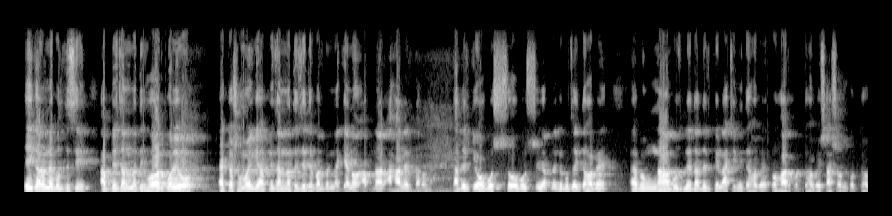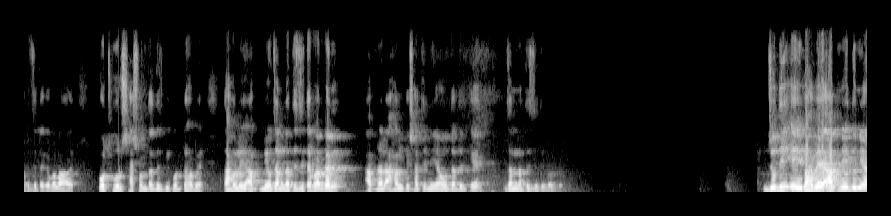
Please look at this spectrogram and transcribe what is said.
এই কারণে বলতেছি, আপনি জান্নাতি হওয়ার পরেও একটা সময় গিয়ে আপনি জান্নাতে যেতে পারবেন না। কেন? আপনার আহালের কারণে। তাদেরকে অবশ্য অবশ্যই আপনাকে বুঝাইতে হবে এবং না বুঝলে তাদেরকে লাঠি নিতে হবে, প্রহার করতে হবে, শাসন করতে হবে, যেটাকে বলা হয় কঠোর শাসন তাদেরকে করতে হবে। তাহলে আপনিও জান্নাতে যেতে পারবেন, আপনার আহালকে সাথে নিয়েও তাদেরকে জান্নাতে যেতে পারবেন। যদি এইভাবে আপনি দুনিয়া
